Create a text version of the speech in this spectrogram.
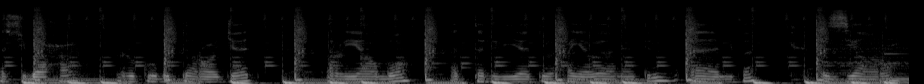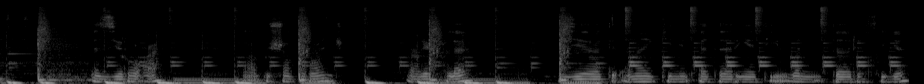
السباحة ركوب الدراجات الرياضة التربية الحيوانات الآلفة الزيارة الزراعة لعب الشطرنج الرحلة زيارة الأماكن الأثرية والتاريخية.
